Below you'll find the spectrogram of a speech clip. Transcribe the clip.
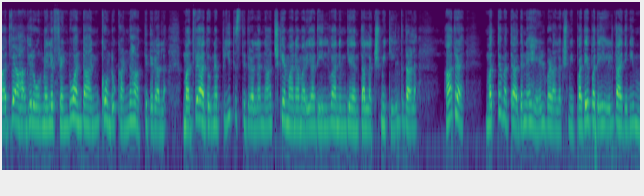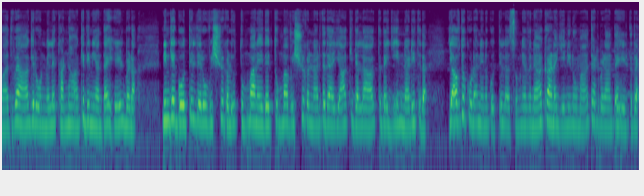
ಮದುವೆ ಆಗಿರೋರ ಮೇಲೆ ಫ್ರೆಂಡು ಅಂತ ಅಂದ್ಕೊಂಡು ಕಣ್ಣು ಹಾಕ್ತಿದ್ದೀರಲ್ಲ. ಮದುವೆ ಆದವ್ರನ್ನ ಪ್ರೀತಿಸ್ತಿದ್ರಲ್ಲ ನಾಚಿಕೆ ಮಾನ ಮರ್ಯಾದೆ ಇಲ್ವಾ ನಿಮಗೆ ಅಂತ ಲಕ್ಷ್ಮಿ ಕೇಳ್ತಿದ್ದಾಳೆ. ಆದರೆ ಮತ್ತೆ ಮತ್ತೆ ಅದನ್ನೇ ಹೇಳಬೇಡ ಲಕ್ಷ್ಮಿ. ಪದೇ ಪದೇ ಹೇಳ್ತಾ ಇದ್ದೀನಿ. ಮದುವೆ ಆಗಿರೋನ್ ಮೇಲೆ ಕಣ್ಣು ಹಾಕಿದ್ದೀನಿ ಅಂತ ಹೇಳಬೇಡ. ನಿನಗೆ ಗೊತ್ತಿಲ್ಲದಿರೋ ವಿಷಯಗಳು ತುಂಬಾ ಇದೆ. ತುಂಬ ವಿಷಯಗಳು ನಡೀತದೆ. ಯಾಕಿದೆಲ್ಲ ಆಗ್ತದೆ? ಏನು ನಡೀತದೆ? ಯಾವುದೂ ಕೂಡ ನಿನಗೆ ಗೊತ್ತಿಲ್ಲ. ಸುಮ್ಮನೆ ವಿನಾಕಾರಣ ಏನೇನೋ ಮಾತಾಡಬೇಡ ಅಂತ ಹೇಳ್ತಿದ್ರೆ.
